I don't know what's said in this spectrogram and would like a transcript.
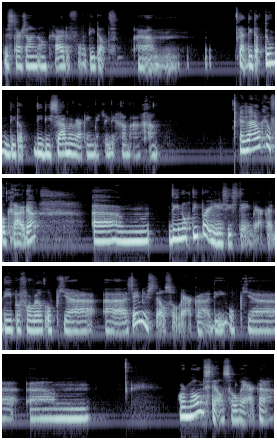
Dus daar zijn dan kruiden voor die dat, um, ja, die, dat doen, die, dat, die die samenwerking met je lichaam aangaan. Er zijn ook heel veel kruiden. Um, die nog dieper in je systeem werken. Die bijvoorbeeld op je uh, zenuwstelsel werken. Die op je um, hormoonstelsel werken.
